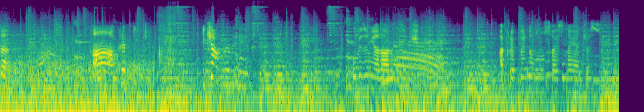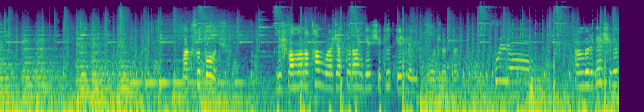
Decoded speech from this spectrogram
Be Aa akrep gidecek. İki akrebi değil. Bu bizim yararımıza bir şey. Akrepleri de bunun sayesinde yeneceğiz. Bak şu dodge. Düşmanlarına tam vuracakları an geri çekilip geri gelip vuracaklar. Freedom! Hem böyle geri çekilip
